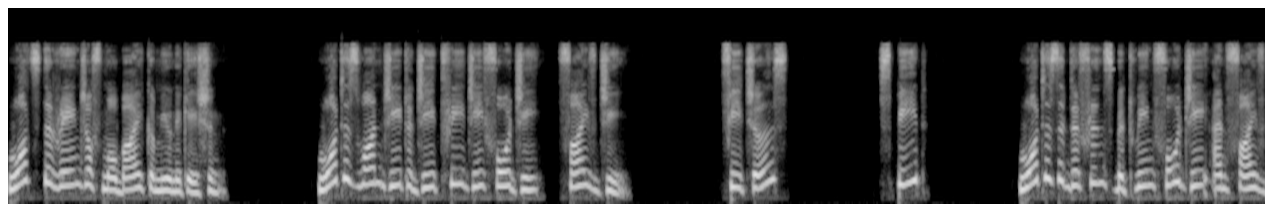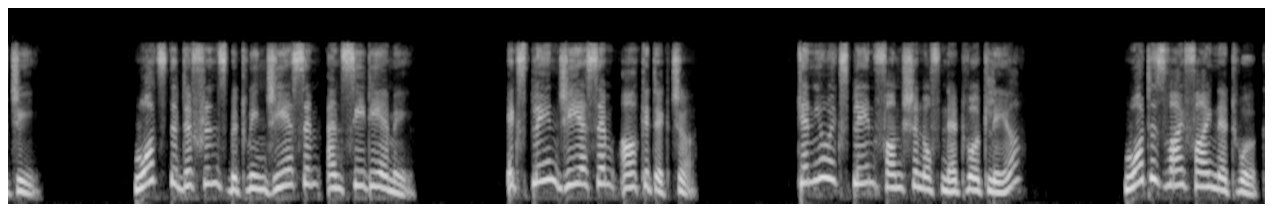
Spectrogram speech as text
What's the range of mobile communication? What is 1G to G, 3G, 4G, 5G? Features? Speed? What is the difference between 4G and 5G? What's the difference between GSM and CDMA? Explain GSM architecture. Can you explain function of network layer? What is Wi-Fi network?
